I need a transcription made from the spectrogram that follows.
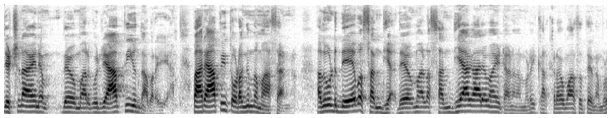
ദക്ഷിണായനം ദേവന്മാർക്കൊരു രാത്രിയും എന്നാണ് പറയുക. അപ്പോൾ ആ രാത്രി തുടങ്ങുന്ന മാസമാണ് അതുകൊണ്ട് ദേവസന്ധ്യ ദേവന്മാരുടെ സന്ധ്യാകാലമായിട്ടാണ് നമ്മൾ ഈ കർക്കിടക മാസത്തെ നമ്മൾ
